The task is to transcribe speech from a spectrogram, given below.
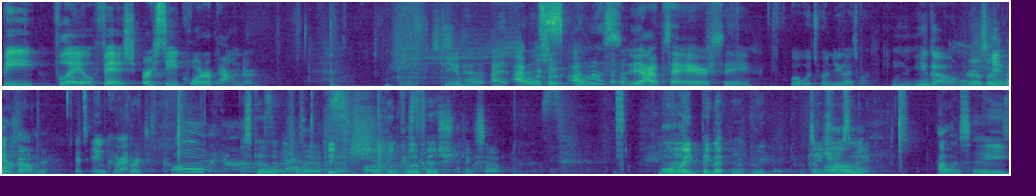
B, filet o fish, or C, quarter pounder? Do you have? I, I I'm gonna would. say s- the I quarter would s- pounder. Yeah, I would say A or C. Well, which one do you guys want? You go. I'm gonna say quarter pounder. That's incorrect. Correct. Oh my god. Let's go. Filet o Big, fish. you think filet fish? I think so. Oh, wait. Big Mac. Do you trust Um, me? I want to say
